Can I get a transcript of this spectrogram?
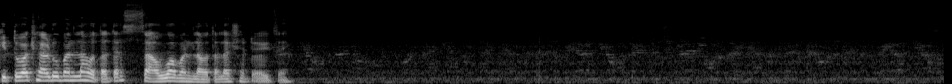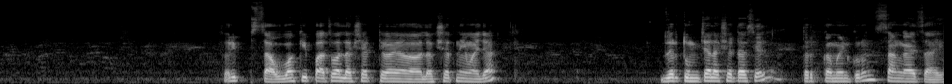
कितवा खेळाडू बनला होता? तर सहावा बनला होता लक्षात ठेवायचं आहे सॉरी सहावा की पाचवा लक्षात ठेवा लक्षात नाही माझ्या. जर तुमच्या लक्षात असेल तर कमेंट करून सांगायचं आहे.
